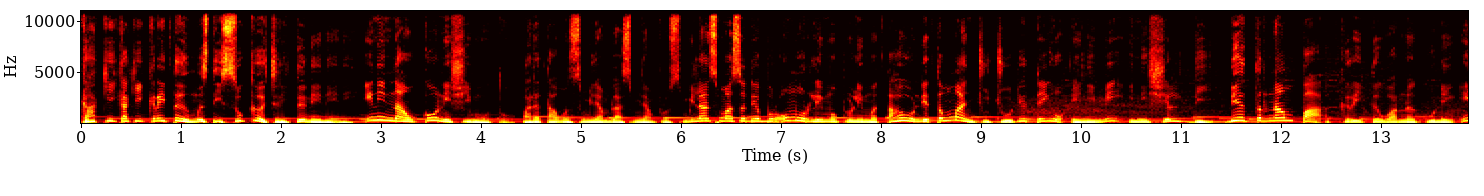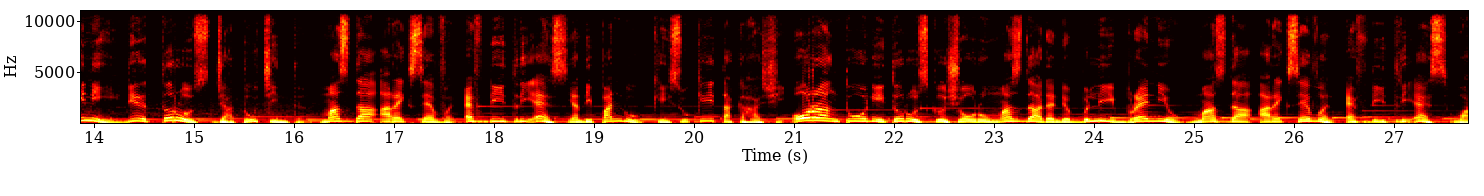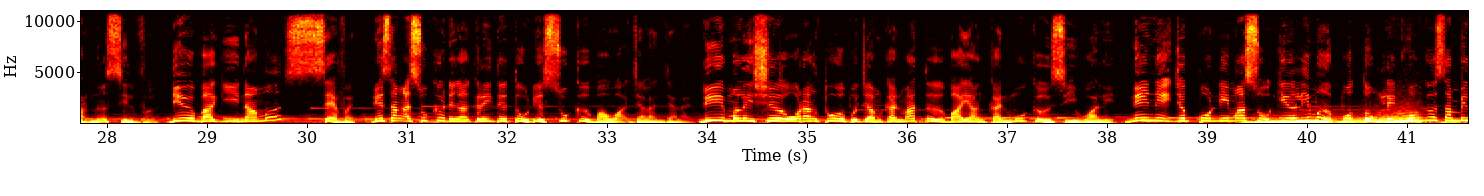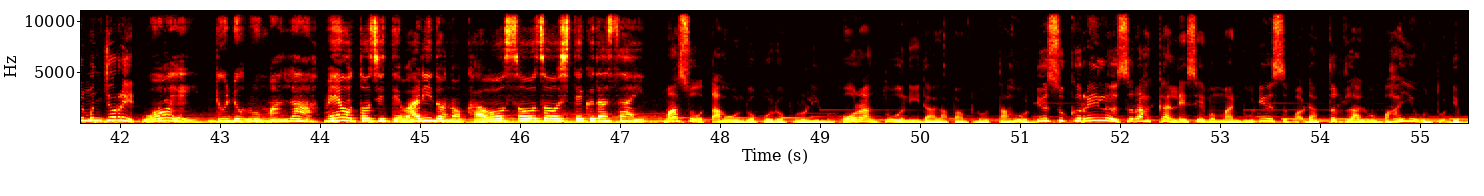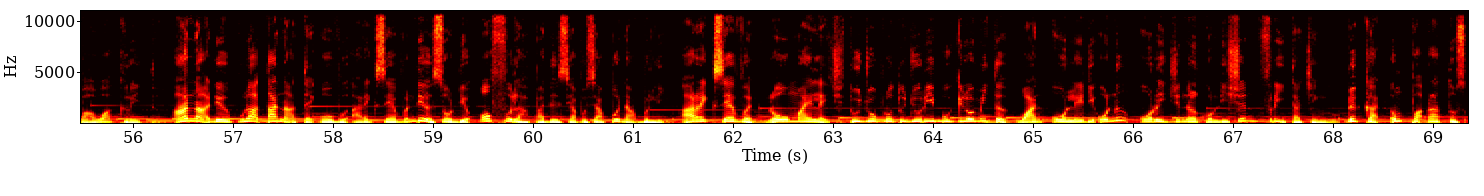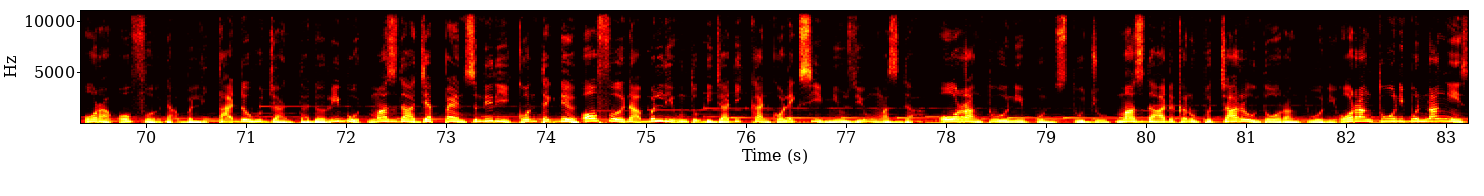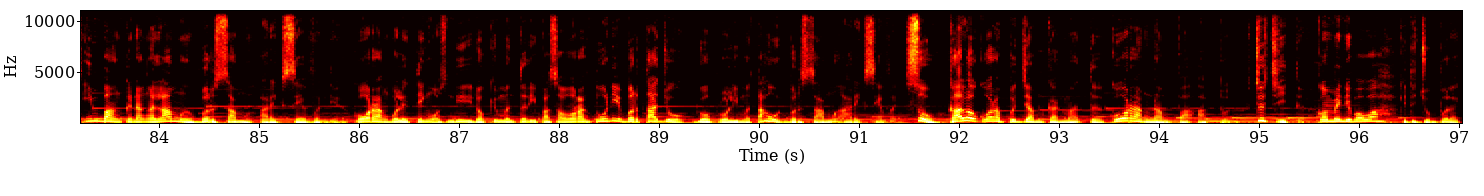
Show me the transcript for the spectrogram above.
Kaki-kaki kereta mesti suka cerita nenek ni. Ini Naoko Nishimoto. Pada tahun 1999 semasa dia berumur 55 tahun, dia teman cucu dia tengok anime Initial D. Dia ternampak kereta warna kuning ini. Dia terus jatuh cinta. Mazda RX-7 FD3S yang dipandu Keisuke Takahashi. Orang tua ni terus ke showroom Mazda dan dia beli brand new Mazda RX-7 FD3S warna silver. Dia bagi nama 7. Dia sangat suka dengan kereta tu, dia suka bawa jalan-jalan. Di Malaysia, orang tua pejamkan mata bayangkan muka si Walid. Nenek Jepun ni masuk gear 5, potong lane walker sambil menjerit. Woi, duduk rumah lah. Meo tojite warido no kao sozo shite kudasai. Masuk tahun 2025, orang tua ni dah 80 tahun. Dia suka rela serahkan lesen memandu dia sebab dah terlalu bahaya untuk dia bawa kereta. Anak dia pula tak nak take over RX-7 dia, so dia offer lah pada siapa-siapa nak beli. RX-7 low mileage 77,000 km, old lady owner, original condition, free touching go. Dekat 400 orang offer nak beli. Tak ada hujan, tak ada ribut. Mazda Japan sendiri kontak dia offer nak beli untuk dijadikan koleksi museum Mazda. Orang tua ni pun setuju. Mazda adakan upacara untuk orang tua ni. Orang tua ni pun nangis imbang kenangan lama bersama RX-7 dia. Korang boleh tengok sendiri dokumentari pasal orang tua ni bertajuk 25 tahun bersama RX-7. So, kalau korang pejamkan mata, korang nampak apa? Cerita. Komen di bawah, kita jumpa lagi.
